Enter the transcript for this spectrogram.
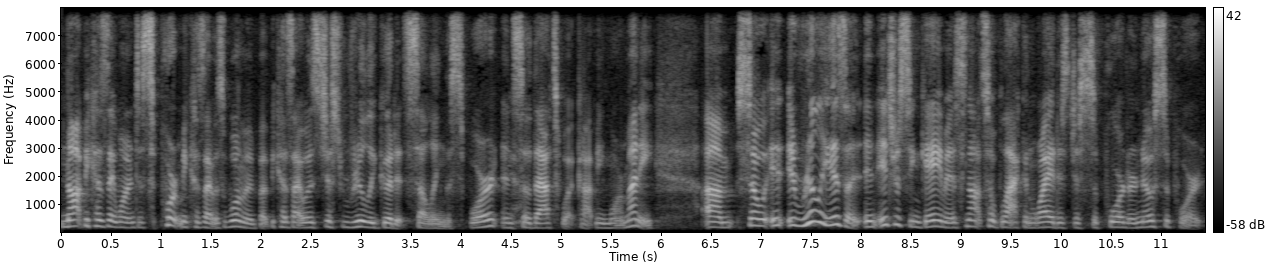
Not because they wanted to support me because I was a woman, but because I was just really good at selling the sport, and so that's what got me more money. Um, so it, it really is a, an interesting game. It's not so black and white as just support or no support.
